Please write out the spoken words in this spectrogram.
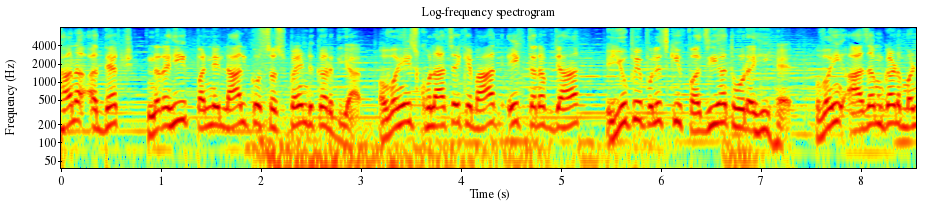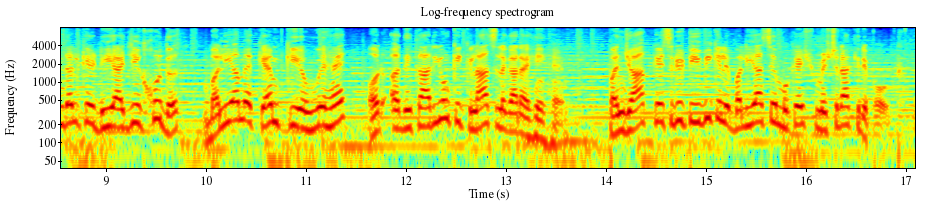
थाना अध्यक्ष नरही पन्नेलाल को सस्पेंड कर दिया। वहीं इस खुलासे के बाद एक तरफ़ जहाँ यूपी पुलिस की फजीहत हो रही है, वहीं आजमगढ़ मंडल के डीआईजी खुद बलिया में कैंप किए हुए हैं और अधिकारियों की क्लास लगा रहे हैं। पंजाब केसरी टीवी के लिए बलिया से मुकेश मिश्रा की रिपोर्ट।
